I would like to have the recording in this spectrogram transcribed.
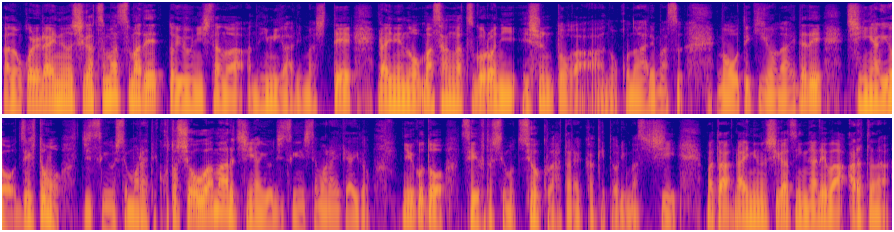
あのこれ来年の4月末までというふうにしたのはあの意味がありまして来年のまあ3月頃に春闘があの行われます、まあ、大手企業の間で賃上げをぜひとも実現してもらいたい今年を上回る賃上げを実現してもらいたいということを政府としても強く働きかけておりますしまた来年の4月になれば新たな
